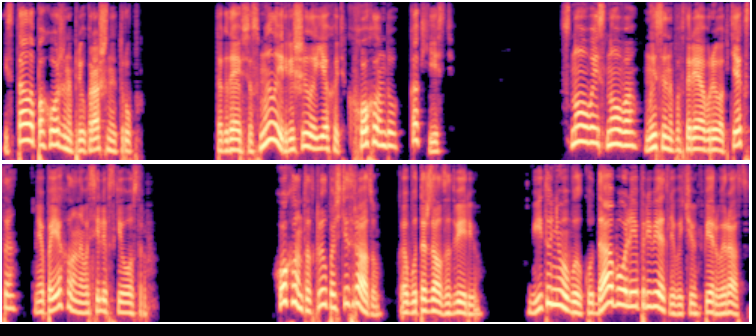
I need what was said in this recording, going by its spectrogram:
и стала похожа на приукрашенный труп. Тогда я все смыла и решила ехать к Хохланду как есть. Снова и снова, мысленно повторяя обрывок текста, я поехала на Васильевский остров. Хохланд открыл почти сразу, как будто ждал за дверью. Вид у него был куда более приветливый, чем в первый раз.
